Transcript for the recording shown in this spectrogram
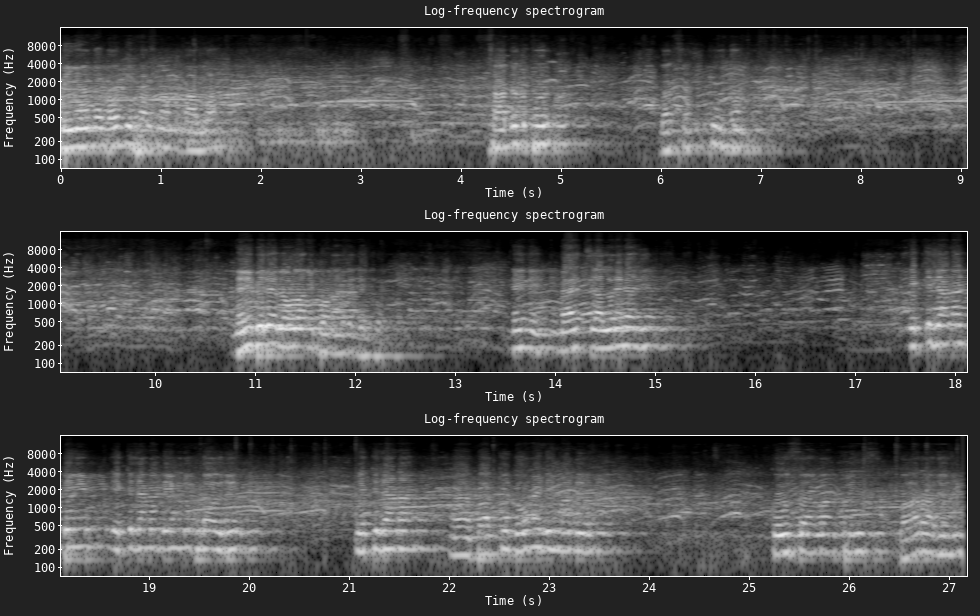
ਕੁੜੀਆਂ ਦਾ ਬਹੁਤ ਹੀ ਫਸਲਾ ਮੁਕਾਬਲਾ। ਸਾਦਤਪੁਰ ਵਰਸਸ ਭੂਦਨ ਨਹੀਂ ਵੀਰੇ, ਰੌਲਾ ਨਹੀਂ ਪਾਉਣਾ ਹੈਗਾ, ਦੇਖੋ। ਨਹੀਂ ਨਹੀਂ, ਮੈਚ ਚੱਲ ਰਿਹਾ ਜੀ। ਇੱਕ ਜਾਣਾ ਟੀਮ ਇੱਕ ਜਾਣਾ ਟੀਮ ਨੂੰ ਖੜਾਓ ਜੀ। ਇੱਕ ਜਾਣਾ ਬਾਕੀ ਦੋਵੇਂ ਟੀਮਾਂ ਦੇ। ਕੋਚ ਸਾਹਿਬਾਨ ਪਲੀਜ਼ ਬਾਹਰ ਆ ਜਾਓ ਜੀ।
